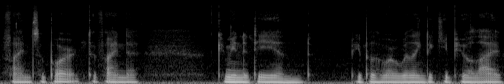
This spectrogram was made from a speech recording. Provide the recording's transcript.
find support, to find a community and people who are willing to keep you alive.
